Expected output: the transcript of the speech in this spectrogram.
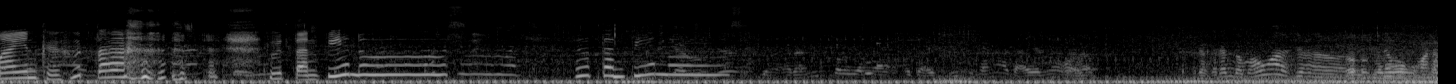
main ke hutan. Hutan pinus. Hutan pinus. nggak mau aja oh, kita mau. ke mana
